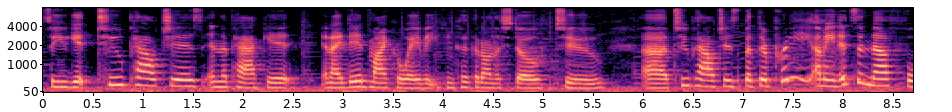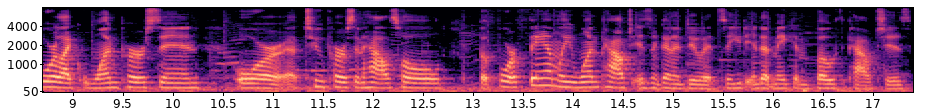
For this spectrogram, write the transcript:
So you get two pouches in the packet and I did microwave it. You can cook it on the stove too. uh, two pouches, but they're pretty, I mean, it's enough for like one person or a two person household. But for a family, one pouch isn't gonna do it. So you'd end up making both pouches,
